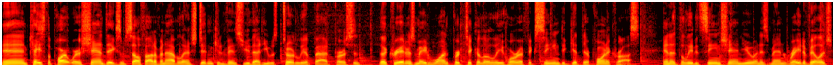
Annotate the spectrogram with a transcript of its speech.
In case the part where Shan digs himself out of an avalanche didn't convince you that he was totally a bad person, the creators made one particularly horrific scene to get their point across. In a deleted scene, Shan Yu and his men raid a village,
